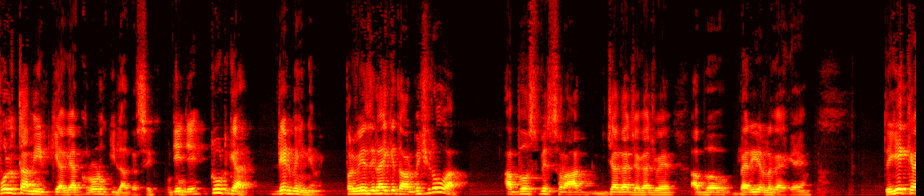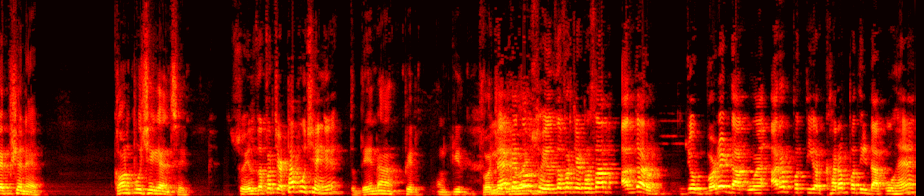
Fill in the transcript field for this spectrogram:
پل تعمیر کیا گیا کروڑوں کی لاگت سے۔ جی، جی۔ ٹوٹ گیا ڈیڑھ مہینے میں۔ پرویز الہی کے دور میں شروع ہوا۔ اب اس میں سراغ جگہ جگہ جو ہے اب بیریئر لگائے گئے ہیں۔ تو یہ کرپشن ہے۔ کون پوچھے گا ان سے؟ سہیل ظفر چٹھا پوچھیں گے۔ تو دینا پھر ان کی میں کہتا ہوں۔ سہیل ظفر چٹھا صاحب اگر جو بڑے ڈاکو ہیں ارب پتی اور کھرب پتی ڈاکو ہیں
